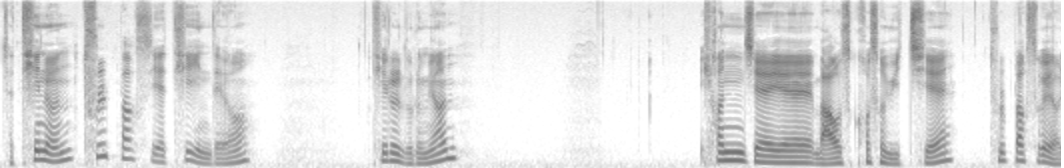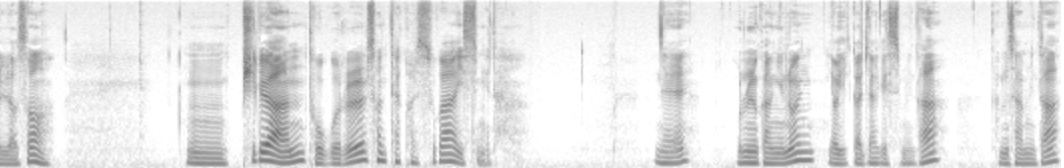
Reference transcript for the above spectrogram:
자, T는 툴박스의 T인데요. T를 누르면 현재의 마우스 커서 위치에 툴박스가 열려서 음, 필요한 도구를 선택할 수가 있습니다. 네, 오늘 강의는 여기까지 하겠습니다. 감사합니다.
